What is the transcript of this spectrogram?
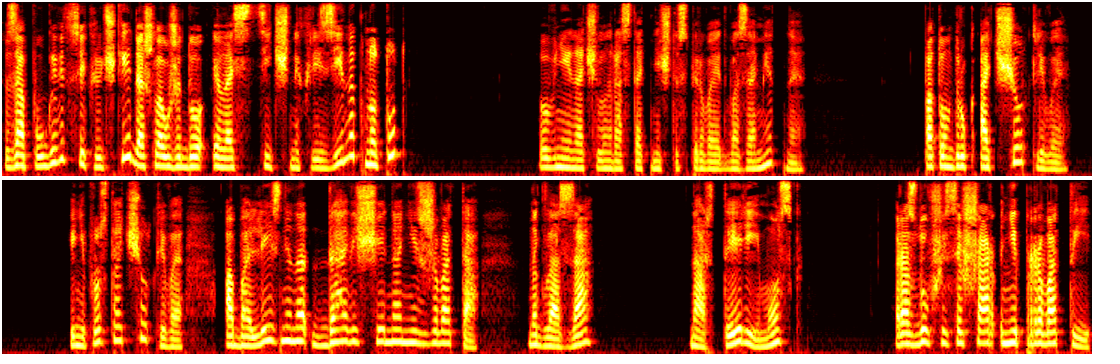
за пуговицы и крючки, дошла уже до эластичных резинок, но тут в ней начало нарастать нечто сперва едва заметное — потом вдруг отчетливое, и не просто отчетливое, а болезненно давящее на низ живота, на глаза, на артерии и мозг, раздувшийся шар неправоты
